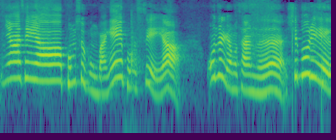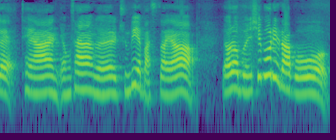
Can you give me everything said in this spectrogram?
안녕하세요. 봄수 공방의 봄수예요. 오늘 영상은 시보리에 대한 영상을 준비해 봤어요. 여러분 시보리라고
